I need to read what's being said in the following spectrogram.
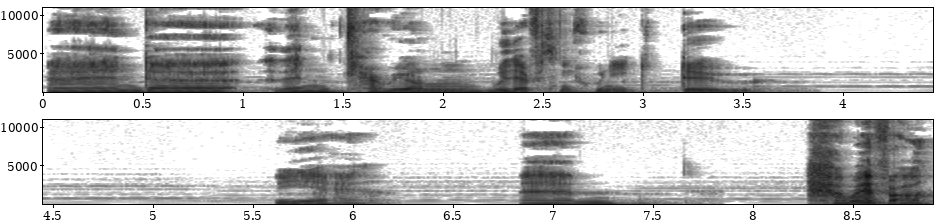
And uh, then carry on with everything we need to do. Yeah. Um, however,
